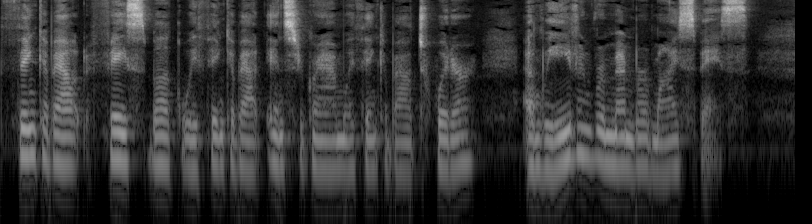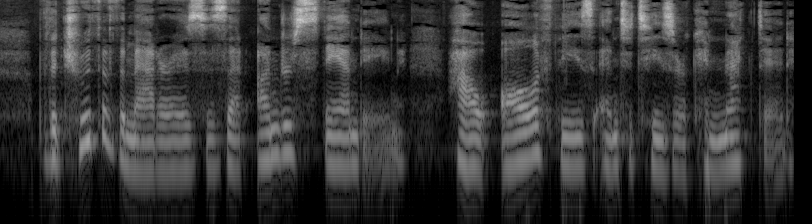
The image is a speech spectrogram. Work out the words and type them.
think about Facebook, we think about Instagram, we think about Twitter, and we even remember MySpace. But the truth of the matter is, is that understanding how all of these entities are connected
